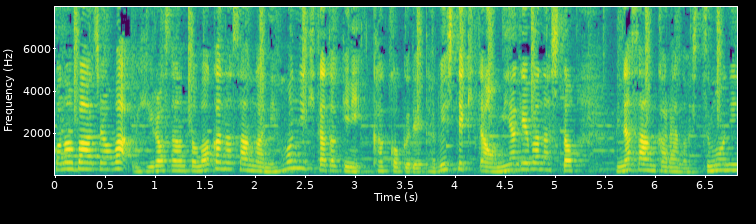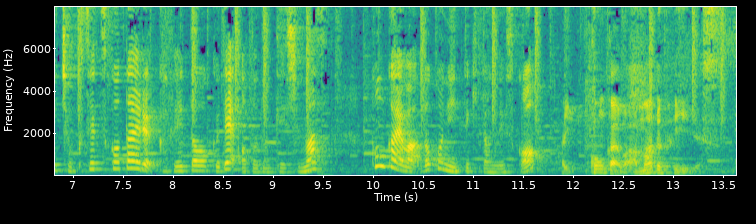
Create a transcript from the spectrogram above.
このバージョンはみひろさんと若菜さんが日本に来た時に各国で旅してきたお土産話と皆さんからの質問に直接答えるカフェトークでお届けします。今回はどこに行ってきたんですか？はい今回はアマルフィです。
